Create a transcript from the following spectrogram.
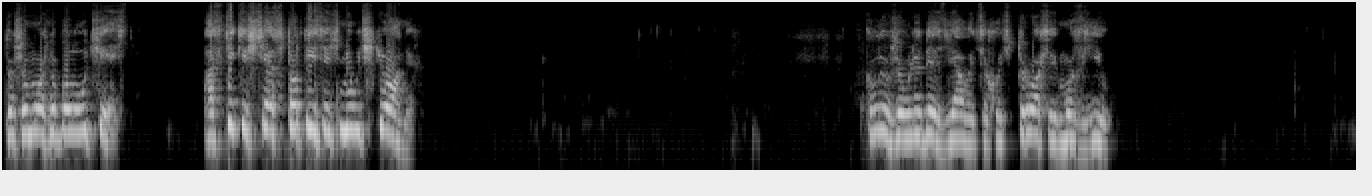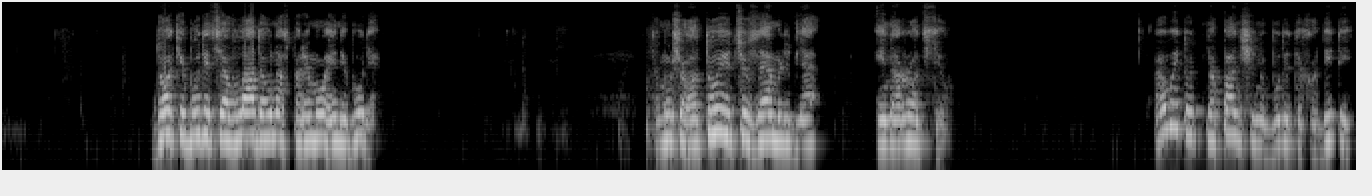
то що можна було учесть. А скільки ще 100 тисяч неучтених? Коли вже у людей з'явиться хоч трохи мозгів? Доки буде ця влада, у нас перемоги не буде. Тому що готують цю землю для інородців. А ви тут на панщину будете ходити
